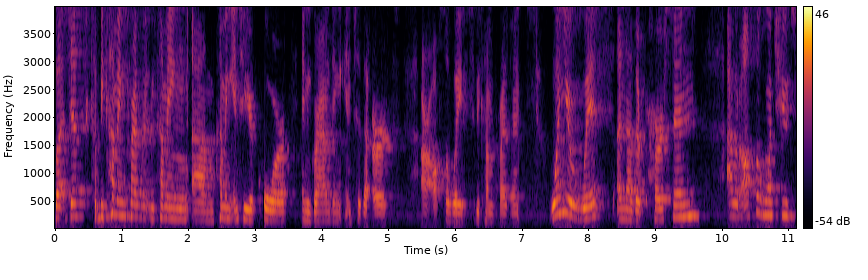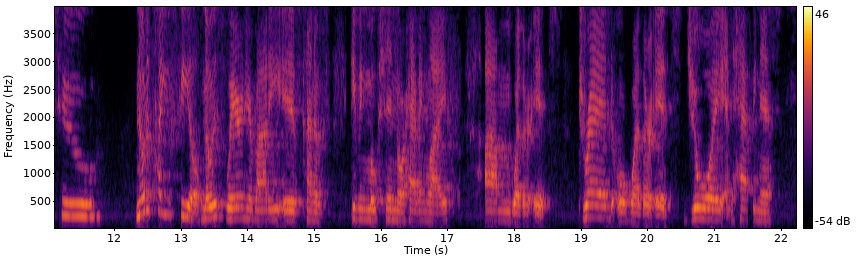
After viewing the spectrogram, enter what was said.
But just becoming present, becoming um, coming into your core and grounding into the earth are also ways to become present. When you're with another person, I would also want you to notice how you feel. Notice where in your body is kind of giving motion or having life, um, whether it's dread or whether it's joy and happiness,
